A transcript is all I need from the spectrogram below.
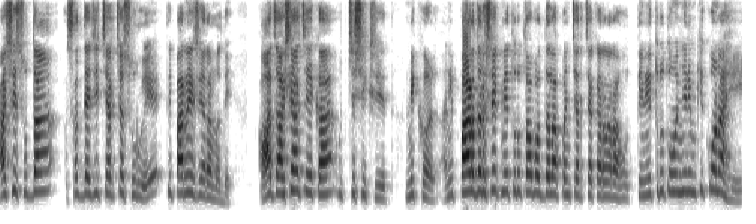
अशी सुद्धा सध्या जी चर्चा सुरू आहे ती पारनेर शहरामध्ये. आज अशाच एका उच्च शिक्षित निखळ आणि पारदर्शक नेतृत्वाबद्दल आपण चर्चा करणार आहोत. ते नेतृत्व म्हणजे नेमकी कोण आहे?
